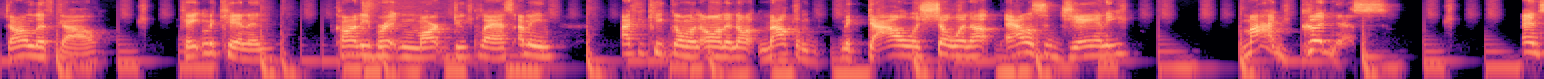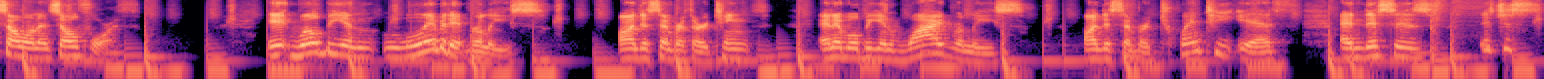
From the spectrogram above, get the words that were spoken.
John Lithgow, Kate McKinnon, Connie Britton, Mark Duplass. I mean, I could keep going on and on. Malcolm McDowell is showing up, Allison Janney. My goodness. And so on and so forth. It will be in limited release on December 13th, and it will be in wide release on December 20th. And this is, it's just,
